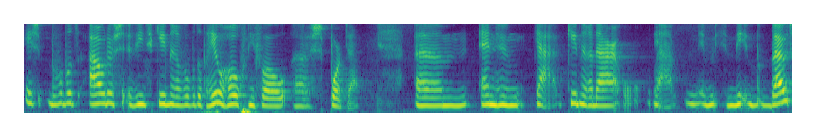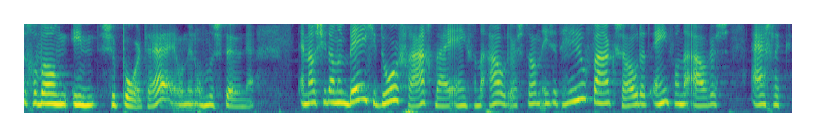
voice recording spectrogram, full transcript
is bijvoorbeeld ouders wiens kinderen bijvoorbeeld op heel hoog niveau uh, sporten. Um, en hun ja, kinderen daar ja, buitengewoon in supporten hè, en ondersteunen. En als je dan een beetje doorvraagt bij een van de ouders, dan is het heel vaak zo dat een van de ouders eigenlijk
